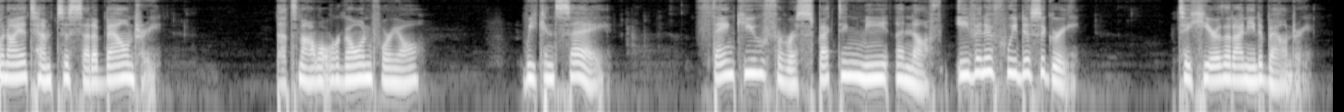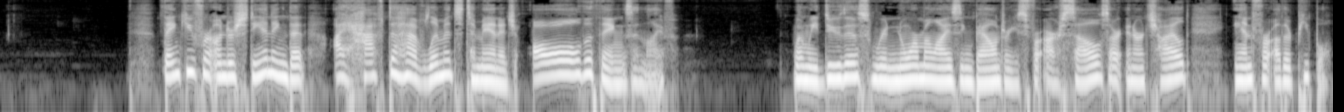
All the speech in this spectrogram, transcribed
when I attempt to set a boundary. That's not what we're going for, y'all. We can say, Thank you for respecting me enough, even if we disagree, to hear that I need a boundary. Thank you for understanding that I have to have limits to manage all the things in life. When we do this, we're normalizing boundaries for ourselves, our inner child, and for other people.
